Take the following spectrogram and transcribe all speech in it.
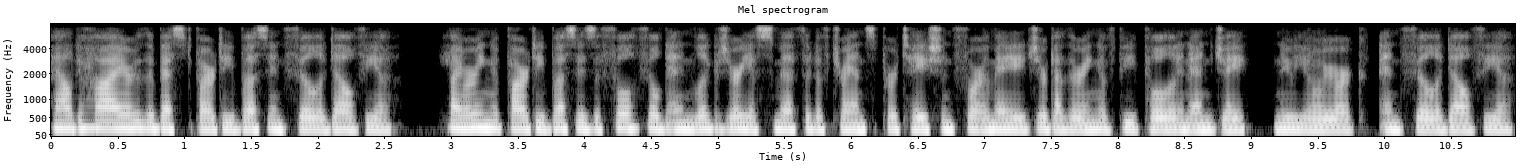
How to hire the best party bus in Philadelphia. Hiring a party bus is a fulfilled and luxurious method of transportation for a major gathering of people in NJ, New York, and Philadelphia.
